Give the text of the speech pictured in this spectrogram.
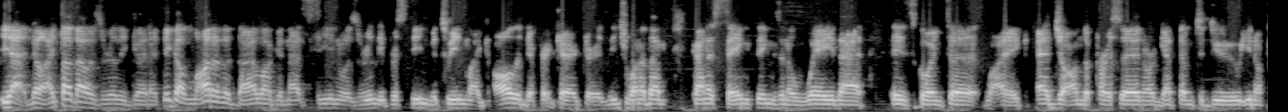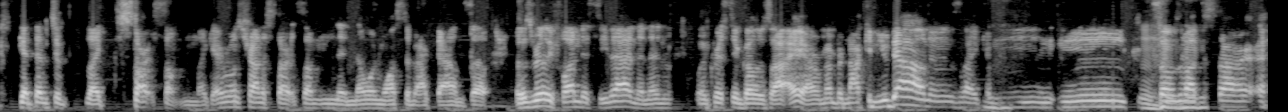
Yeah, no, I thought that was really good. I think a lot of the dialogue in that scene was really pristine between like all the different characters, each one of them kind of saying things in a way that is going to like edge on the person or get them to do, you know, get them to like start something. Like everyone's trying to start something and no one wants to back down. So it was really fun to see that. And then when Criston goes, "Hey, I remember knocking you down," and it was like, mm, mm, someone's about to start.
